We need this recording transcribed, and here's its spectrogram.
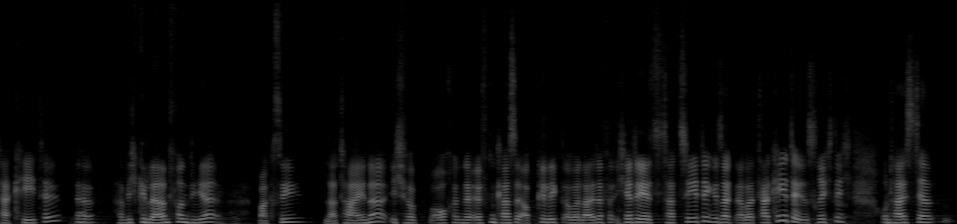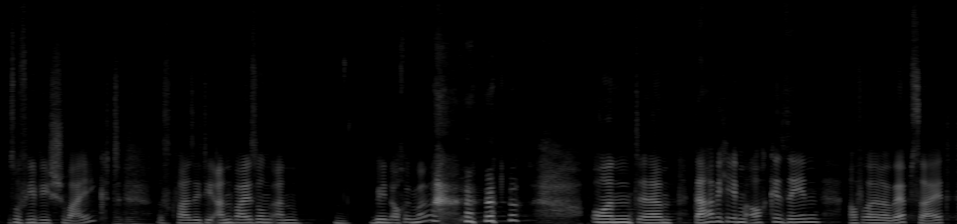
Takete, äh, habe ich gelernt von dir, Maxi, Lateiner. Ich habe auch in der 11. Klasse abgelegt, aber leider, ich hätte jetzt Tazete gesagt, aber Takete ist richtig und heißt ja so viel wie schweigt. Das ist quasi die Anweisung an wen auch immer. Und ähm, da habe ich eben auch gesehen auf eurer Website,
